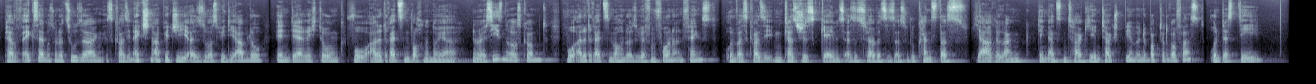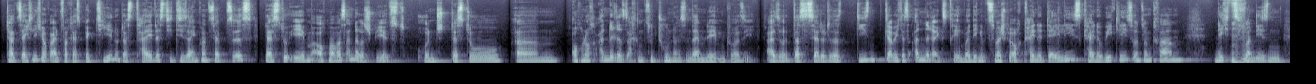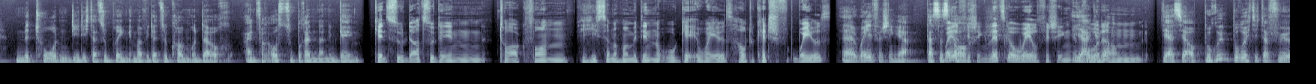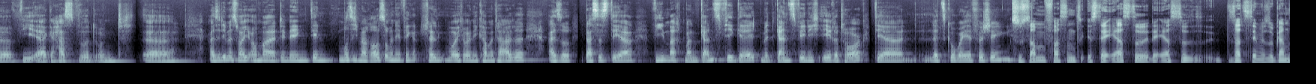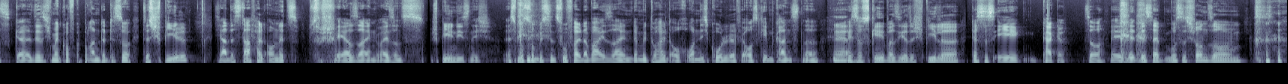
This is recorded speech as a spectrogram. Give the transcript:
Path of Exile muss man dazu sagen, ist quasi ein Action-RPG, also sowas wie Diablo in der Richtung, wo alle 13 Wochen eine neue, eine neue Season rauskommt, wo alle 13 Wochen du also wieder von vorne anfängst und was quasi ein klassisches Games as a Service ist. Also du kannst das jahrelang den ganzen Tag, jeden Tag spielen, wenn du Bock darauf hast. Und dass die tatsächlich auch einfach respektieren und das Teil des Designkonzepts ist, dass du eben auch mal was anderes spielst und dass du ähm, auch noch andere Sachen zu tun hast in deinem Leben quasi. Also das ist ja das, diesen, glaube ich, das andere Extrem. Bei denen gibt es zum Beispiel auch keine Dailies, keine Weeklies und so ein Kram. Nichts mhm. von diesen Methoden, die dich dazu bringen, immer wieder zu kommen und da auch einfach auszubrennen an dem Game. Kennst du dazu den Talk von, wie hieß der nochmal mit den Whales? How to catch Whales? Äh, Whale Fishing, ja. Das ist Whale auch, Fishing, let's go Whale Fishing. Ja, genau. der ist ja auch berühmt berüchtigt dafür, wie er gehasst wird und äh, also den müssen wir euch auch mal, den, den, den muss ich mal raussuchen, den verlinken wir euch auch in die Kommentare. Also das ist der, wie macht man ganz viel Geld mit ganz wenig Ehre-Talk, der Let's Go Whale Fishing. Zusammenfassend ist der erste, der erste Satz, der mir so ganz, der sich in meinen Kopf gebrannt hat, ist so, das Spiel, ja, das darf halt auch nicht zu schwer sein, weil sonst spielen die es nicht. Es muss so ein bisschen Zufall dabei sein, damit du halt auch ordentlich Kohle dafür ausgeben kannst, ne? Ja. Also skillbasierte Spiele, das ist eh Kacke. So, nee, deshalb muss es schon so,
